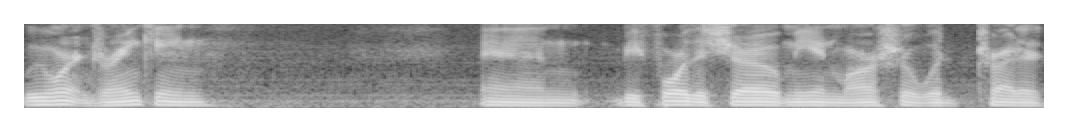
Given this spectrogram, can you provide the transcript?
we weren't drinking, and before the show, me and Marshall would try to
